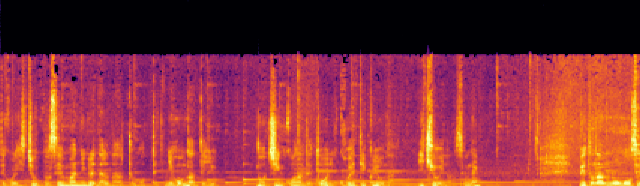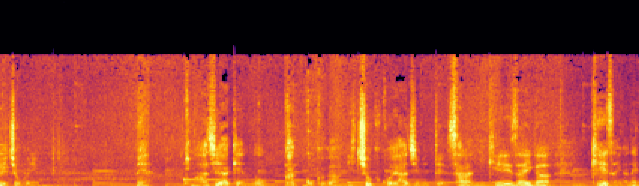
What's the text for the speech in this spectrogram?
でこれ1億5,000万人ぐらいになるなって思ってて日本なんての人口なんてとうに超えていくような勢いなんですよね。ベトナムももうすぐ1億人。ねこのアジア圏の各国が1億超え始めてさらに経済が経済がね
